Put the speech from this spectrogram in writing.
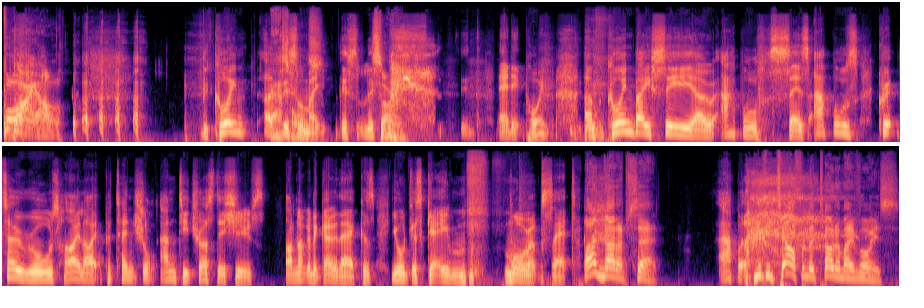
boil. boil. The coin. Uh, this will make this. this Sorry. edit point. Um, Coinbase CEO Apple says Apple's crypto rules highlight potential antitrust issues. I'm not going to go there because you'll just get even more upset. I'm not upset. Apple. You can tell from the tone of my voice.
